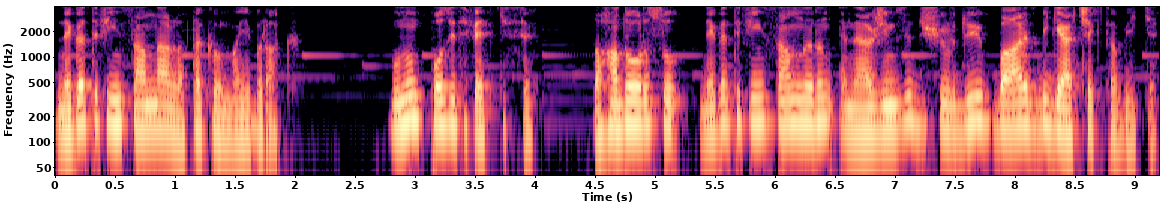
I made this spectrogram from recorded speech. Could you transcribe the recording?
Negatif insanlarla takılmayı bırak. Bunun pozitif etkisi. Daha doğrusu negatif insanların enerjimizi düşürdüğü bariz bir gerçek tabii ki.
